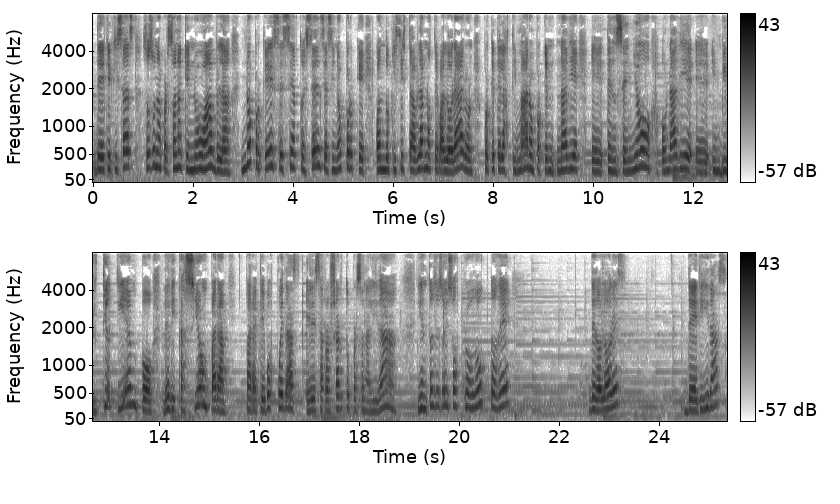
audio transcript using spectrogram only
de que quizás sos una persona que no habla, no porque ese sea tu esencia, sino porque cuando quisiste hablar no te valoraron, porque te lastimaron, porque nadie eh, te enseñó o nadie eh, invirtió tiempo, dedicación para para que vos puedas eh, desarrollar tu personalidad. Y entonces hoy sos producto de, de dolores, de heridas,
